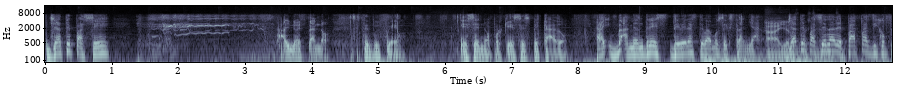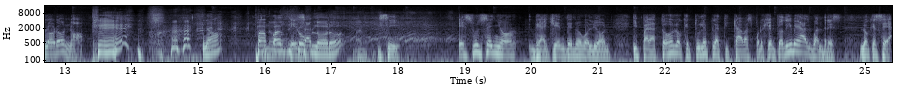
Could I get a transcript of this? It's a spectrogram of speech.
Ya te pasé. Ay, no, esta no. Este es muy feo. Ese no, porque ese es pecado. Ay, mami Andrés, de veras te vamos a extrañar. Ay, yo ¿Ya te pasé extrañar la de papas, dijo Floro? No. ¿Qué? ¿No? ¿Papas No. dijo Esa- Floro? Sí. Es un señor de Allende, Nuevo León, y para todo lo que tú le platicabas, por ejemplo, dime algo, Andrés, lo que sea.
